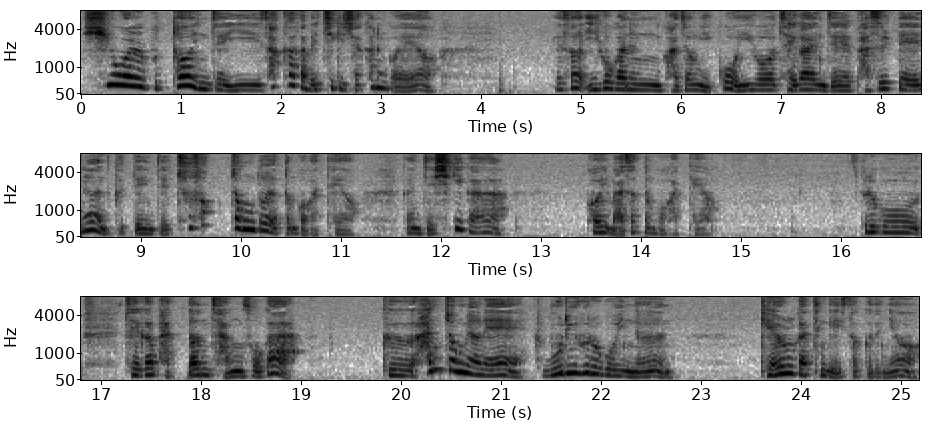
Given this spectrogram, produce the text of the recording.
10월부터 이제 이 사과가 맺히기 시작하는 거예요. 그래서 익어가는 과정이 있고 이거 제가 이제 봤을 때는 그때 이제 추석 정도였던 것 같아요. 그러니까 이제 시기가 거의 맞았던 것 같아요. 그리고 제가 봤던 장소가 그 한쪽 면에 물이 흐르고 있는 개울 같은 게 있었거든요.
